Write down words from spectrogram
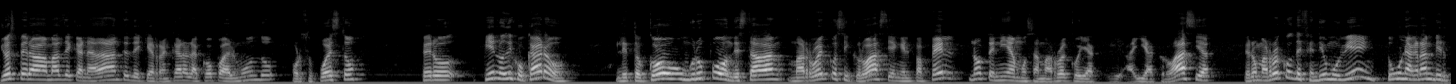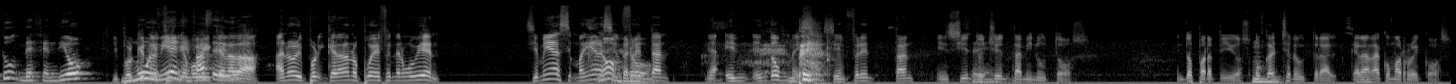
Yo esperaba más de Canadá antes de que arrancara la Copa del Mundo, por supuesto, pero bien lo dijo Caro. Le tocó un grupo donde estaban Marruecos y Croacia. En el papel no teníamos a Marruecos y a- y a Croacia, pero Marruecos defendió muy bien, tuvo una gran virtud, defendió ¿Y por qué muy no bien en muy bien fase de Canadá? Ah, no, y por- Canadá no puede defender muy bien. Si mañana, se- mañana No, se pero- enfrentan, mira, en, en dos meses se enfrentan en 180 minutos. En dos partidos. O cancha neutral, Sí. Canadá con Marruecos.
